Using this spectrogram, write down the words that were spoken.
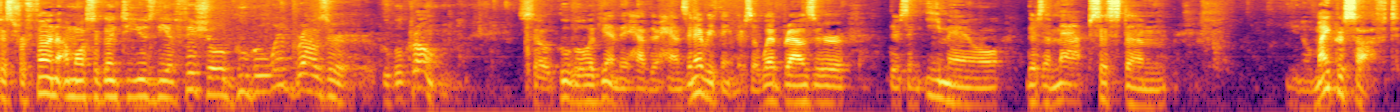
Just for fun, I'm also going to use the official Google web browser, Google Chrome. So Google, again, they have their hands in everything. There's a web browser, there's an email, there's a map system. You know, Microsoft.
